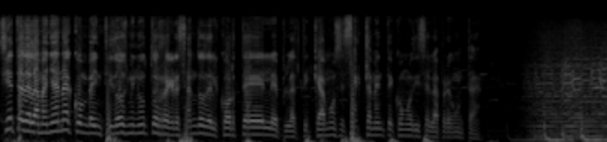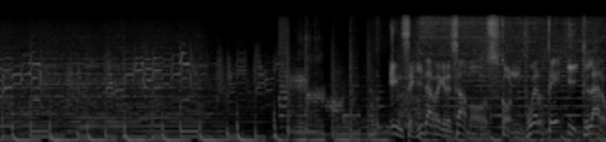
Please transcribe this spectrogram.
Siete de la mañana con 22 minutos regresando del corte le platicamos exactamente cómo dice la pregunta. Enseguida regresamos con Fuerte y Claro.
